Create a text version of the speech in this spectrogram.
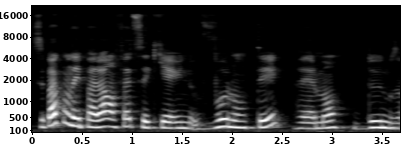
c'est pas qu'on n'est pas là. En fait, c'est qu'il y a une volonté réellement de nous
